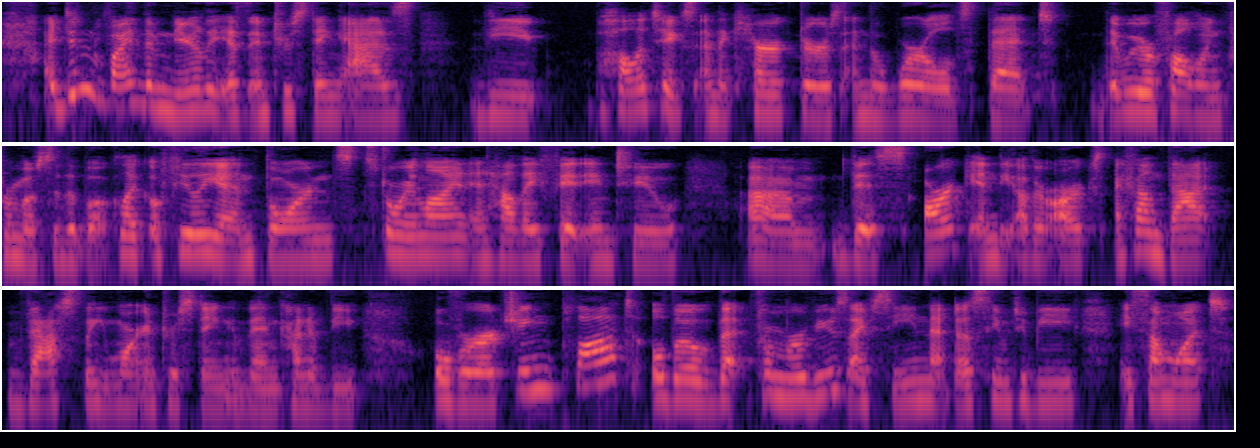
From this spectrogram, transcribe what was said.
I didn't find them nearly as interesting as the politics and the characters and the worlds that that we were following for most of the book. Like ophelia and thorn's storyline and how they fit into um, this arc and the other arcs i found that vastly more interesting than kind of the overarching plot although that from reviews i've seen that does seem to be a somewhat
